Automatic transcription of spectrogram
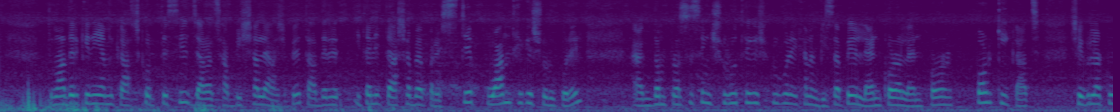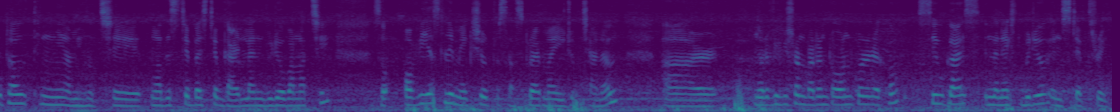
তোমাদেরকে নিয়ে আমি কাজ করতেছি, যারা ছাব্বিশ সালে আসবে, তাদের ইতালিতে আসা ব্যাপারে স্টেপ ওয়ান থেকে শুরু করে, একদম প্রসেসিং শুরু থেকে শুরু করে এখানে ভিসা পেয়ে ল্যান্ড করা ল্যান্ড করার পর কী কাজ, সেগুলো টোটাল থিং নিয়ে আমি হচ্ছে তোমাদের step by step guideline video বানাচ্ছি। So obviously make sure to subscribe my YouTube channel R notification বাটনটা অন করে রাখো। See you guys in the next video in step three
